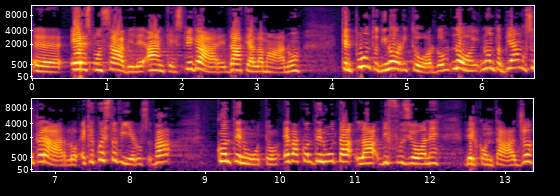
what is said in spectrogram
eh, e responsabile anche spiegare, dati alla mano, che il punto di non ritorno noi non dobbiamo superarlo e che questo virus va contenuto e va contenuta la diffusione del contagio,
